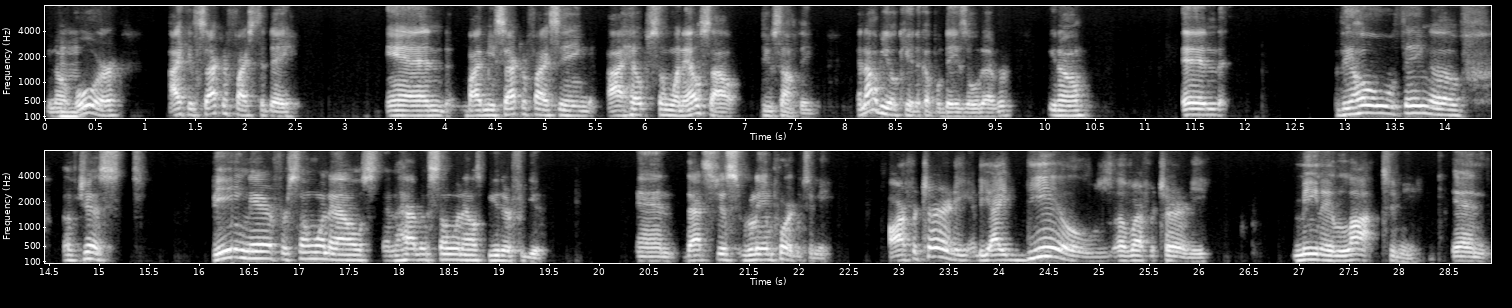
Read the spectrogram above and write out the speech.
you know, Mhm. or I can sacrifice today. And by me sacrificing, I help someone else out do something, and I'll be okay in a couple days or whatever, you know. And the whole thing of of just being there for someone else and having someone else be there for you. And that's just really important to me. Our fraternity and the ideals of our fraternity mean a lot to me. And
